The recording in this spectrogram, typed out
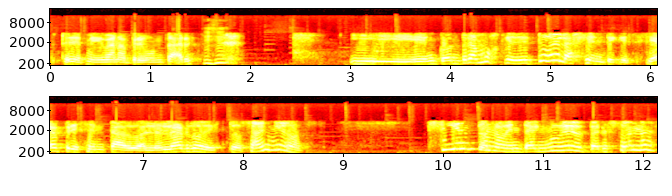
ustedes me iban a preguntar. Y encontramos que de toda la gente que se ha presentado a lo largo de estos años, 199 personas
